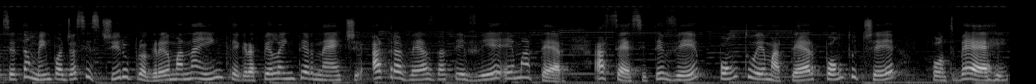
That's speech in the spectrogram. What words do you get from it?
Você também pode assistir o programa na íntegra pela internet através da TV Emater. Acesse tv.emater.che.br.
